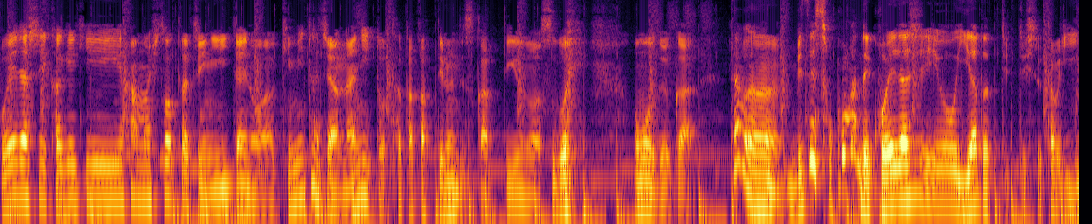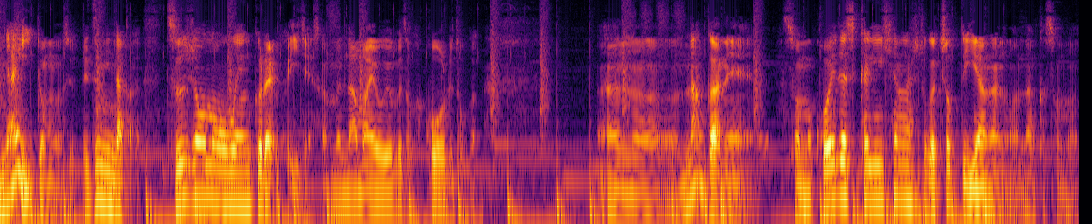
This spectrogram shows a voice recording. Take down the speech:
声出し過激派の人たちに言いたいのは、君たちは何と戦ってるんですかっていうのはすごい思うというか、多分別にそこまで声出しを嫌だって言ってる人多分いないと思うんですよ。別になんか通常の応援くらいはいいじゃないですか。名前を呼ぶとかコールとか。あの、なんかね、その声出し過激派の人がちょっと嫌なのは、なんかその、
